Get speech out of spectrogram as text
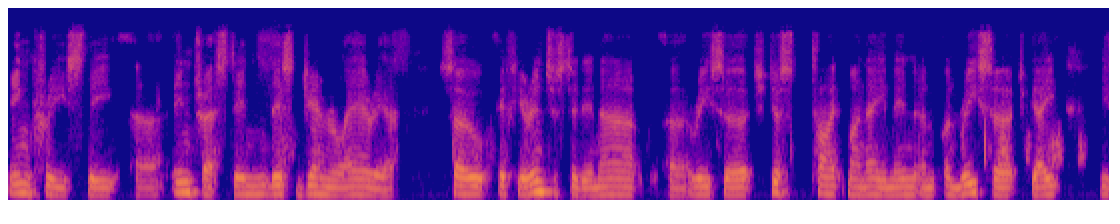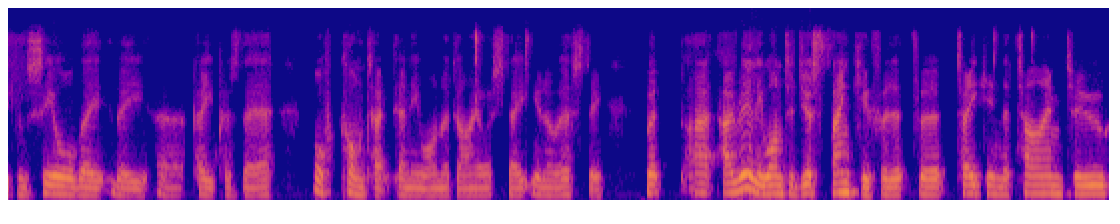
increase the uh, interest in this general area. So if you're interested in our uh, research, just type my name in and, and ResearchGate. You can see all the, the uh, papers there or contact anyone at Iowa State University. But I, I really want to just thank you for, for taking the time to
